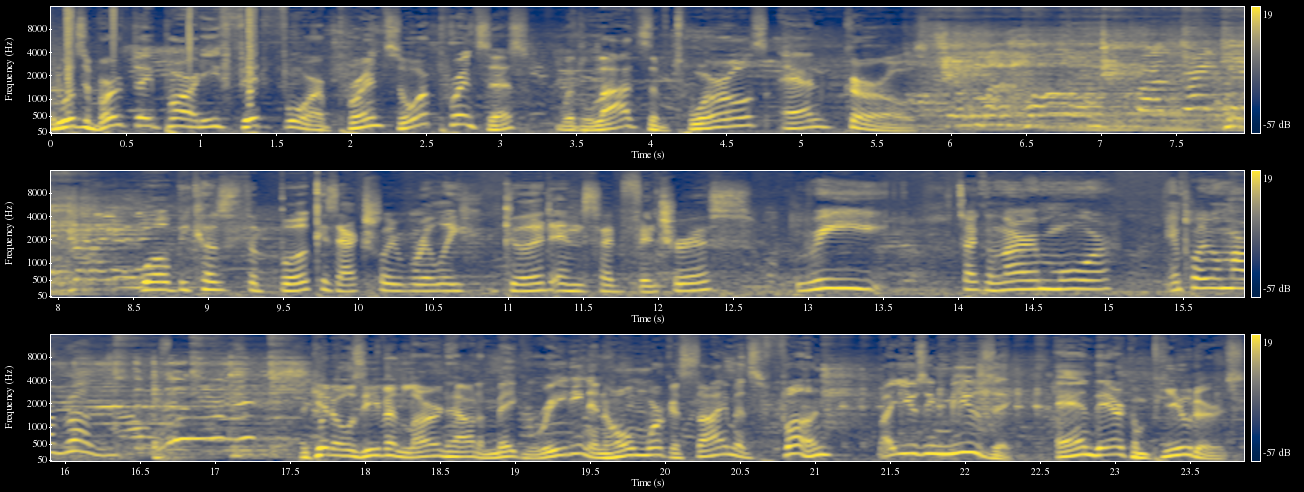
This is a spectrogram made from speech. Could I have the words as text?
It was a birthday party fit for a prince or princess with lots of twirls and curls. Well, because the book is actually really good and it's adventurous. Read so I can learn more and play with my brother. The kiddos even learned how to make reading and homework assignments fun by using music and their computers.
